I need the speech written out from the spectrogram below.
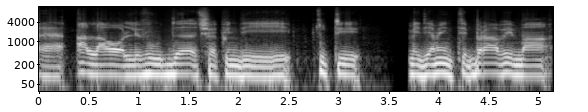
eh, alla Hollywood, cioè quindi tutti mediamente bravi, ma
